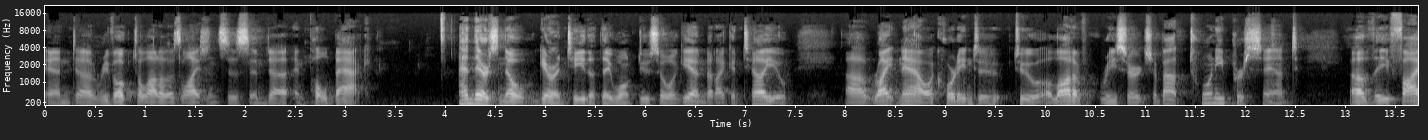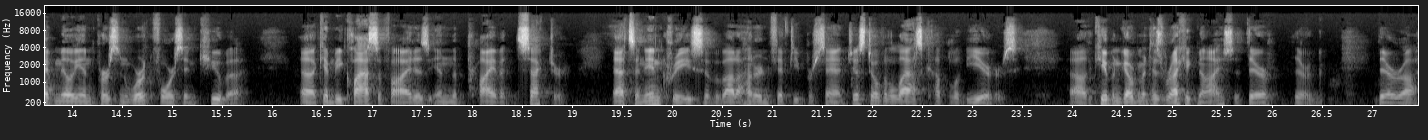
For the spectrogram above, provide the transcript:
and uh, revoked a lot of those licenses and, uh, and pulled back. And there's no guarantee that they won't do so again, but I can tell you uh, right now, according to, to a lot of research, about 20% of the 5 million person workforce in Cuba uh, can be classified as in the private sector. That's an increase of about 150% just over the last couple of years. Uh, the Cuban government has recognized that their, their, their uh,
